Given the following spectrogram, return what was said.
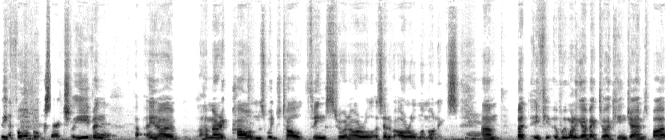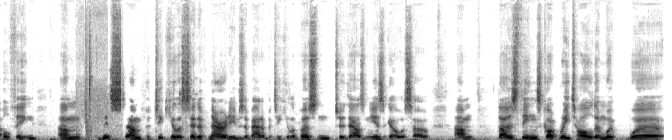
before books, actually, even yeah. Uh, you know Homeric poems, which told things through an oral, a set of oral mnemonics. Yeah. Um, but if you, if we want to go back to our King James Bible thing, um, this um, particular set of narratives about a particular person 2,000 years ago or so, um, those things got retold and were, were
